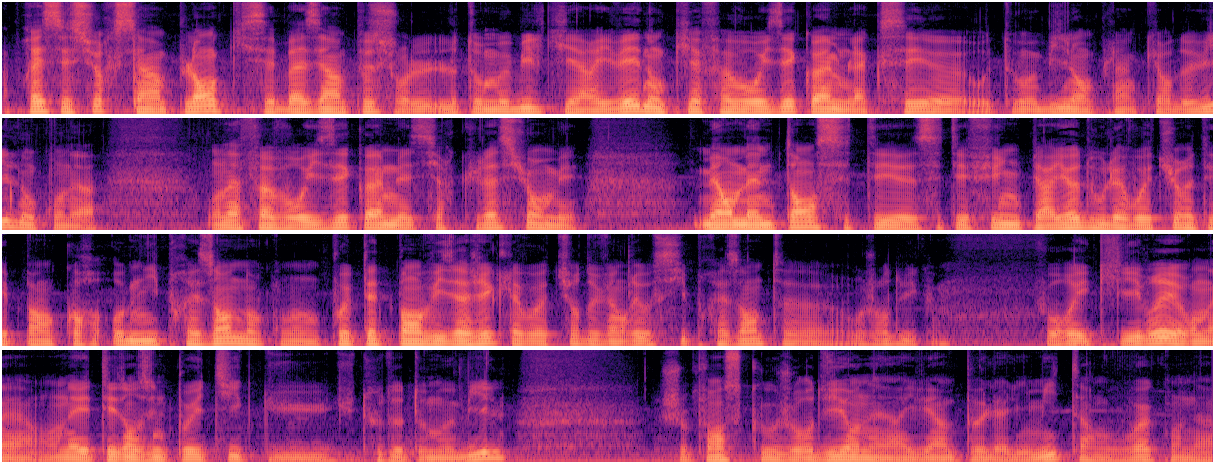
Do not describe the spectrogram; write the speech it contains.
Après, c'est sûr que c'est un plan qui s'est basé un peu sur l'automobile qui est arrivé, donc qui a favorisé quand même l'accès euh, automobile en plein cœur de ville. Donc on a, on a favorisé quand même les circulations. Mais mais en même temps, c'était fait une période où la voiture n'était pas encore omniprésente, donc on ne pouvait peut-être pas envisager que la voiture deviendrait aussi présente euh, aujourd'hui. Il faut rééquilibrer. On a, on a, été dans une politique du, tout automobile. Je pense qu'aujourd'hui, on est arrivé un peu à la limite. Hein. On voit qu'on a.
